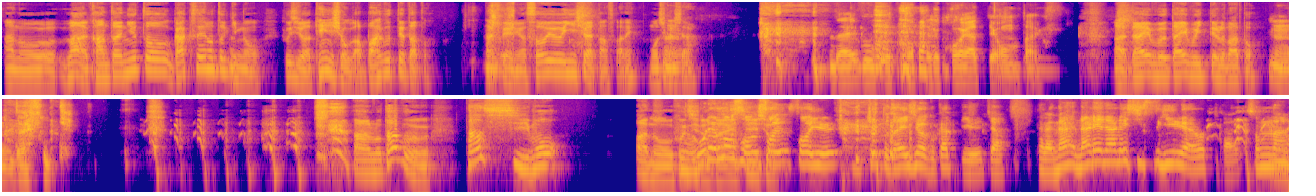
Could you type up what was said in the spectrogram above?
あの、まあ簡単に言うと、学生の時の富士はテンションがバグってたと。拓也にはそういう印象やったんですかねもしかしたら。だいぶぶってる、こうやって思ったよ。あ、だいぶ、だいぶ言ってるなと。うん、だいぶ言ってる。あの、多分、タッシーも、あの、富士の俺もそうそういう、そういう、ちょっと大丈夫かっていう、じゃあ、だからな、慣れ慣れしすぎるやろとか、そんな、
